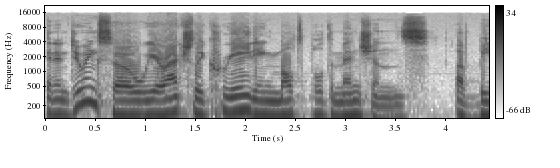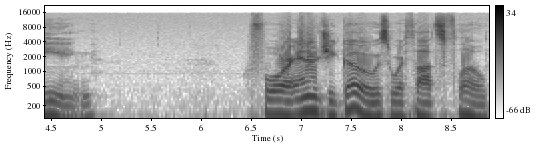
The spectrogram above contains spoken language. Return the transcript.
And in doing so, we are actually creating multiple dimensions of being. For energy goes where thoughts flow.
